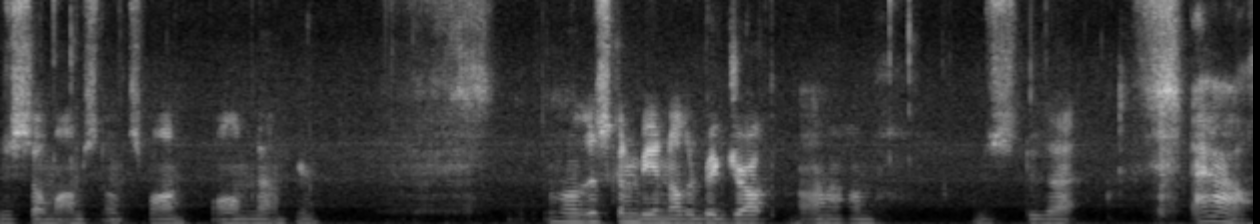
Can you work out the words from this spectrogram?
just so mobs don't spawn while I'm down here. Oh, this is gonna be another big drop. Um, just do that. Ow!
